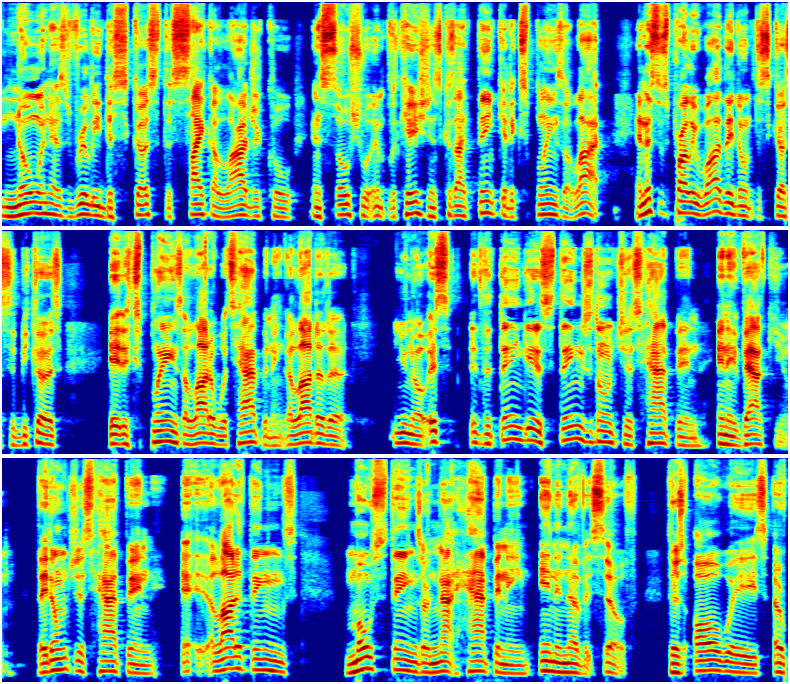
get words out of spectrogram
no one has really discussed the psychological and social implications because I think it explains a lot. And this is probably why they don't discuss it because it explains a lot of what's happening. A lot of the, you know, it's the thing is things don't just happen in a vacuum. They don't just happen a lot of things, most things are not happening in and of itself. There's always a,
